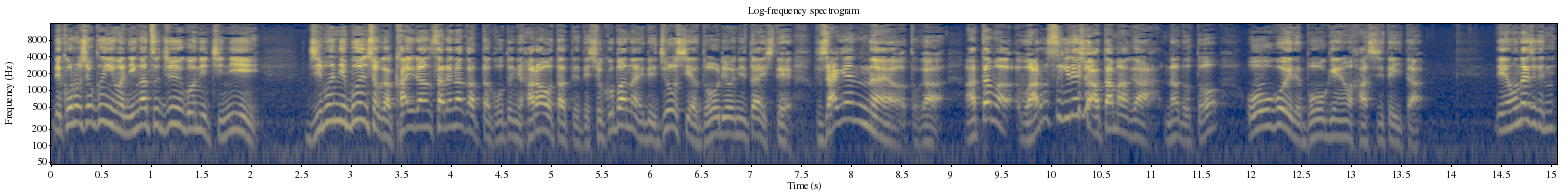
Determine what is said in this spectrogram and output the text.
で、この職員は2月15日に、自分に文書が回覧されなかったことに腹を立てて職場内で上司や同僚に対して、ふざけんなよとか、頭悪すぎでしょ頭がなどと大声で暴言を発していた。で、同じく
